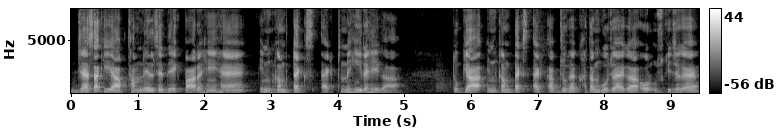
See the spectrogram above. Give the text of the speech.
जैसा कि आप थंबनेल से देख पा रहे हैं इनकम टैक्स एक्ट नहीं रहेगा। तो क्या इनकम टैक्स एक्ट अब जो है ख़त्म हो जाएगा और उसकी जगह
